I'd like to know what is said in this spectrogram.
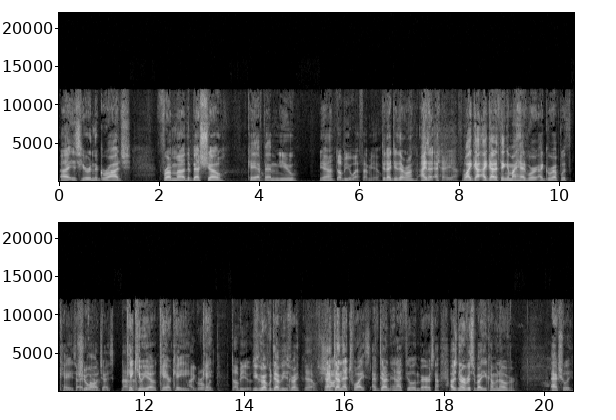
uh, is here in the garage from uh, the best show, KFMU. Yeah, WFMU. did I do that wrong? I, I- KFMU. Well, I got I got a thing in my head where I grew up with K's. I Sure. apologize. No, no, KQEO, KRKE. I grew up K- with W's. You grew up with W's, right? Yeah, it was and I've done that twice. I've done, and I feel embarrassed now. I was nervous about you coming over. Actually,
